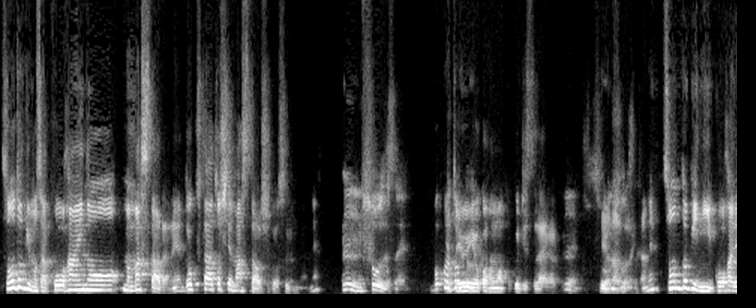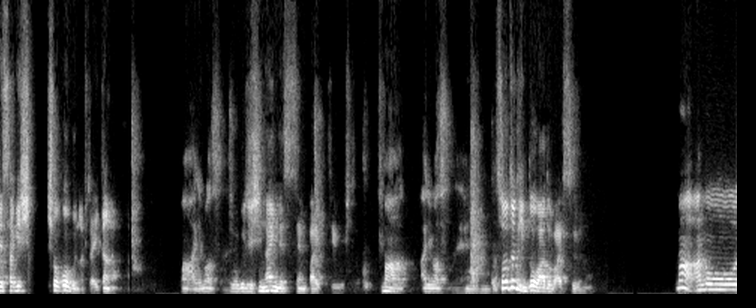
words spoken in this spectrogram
その時もさ、後輩の、まあ、マスターだね。ドクターとしてマスターを指導するんだよね。うん、そうですね。僕えっと、横浜国立大学でうん、レオナルドがいたね。その時に後輩で詐欺症候群の人はいたの？まあ、ありますね。僕自信ないんです、先輩っていう人。まあ、ありますね。うんそういう時にどうアドバイスするの？まあ、あの、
